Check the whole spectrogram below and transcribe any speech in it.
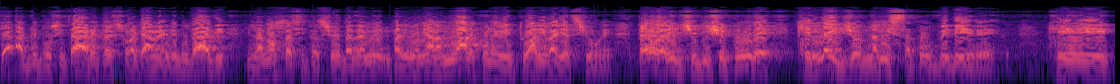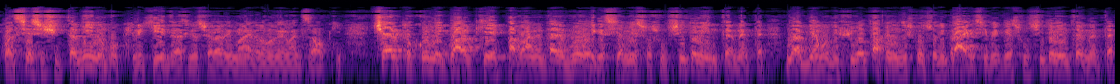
a depositare presso la Camera dei Deputati la nostra situazione patrimoniale annuale con eventuali variazioni, però la legge dice pure che lei giornalista può vedere che qualsiasi cittadino può richiedere la situazione patrimoniale dell'Unione Mazzocchi. Certo, come qualche parlamentare vuole che sia messo sul sito internet, noi abbiamo difficoltà per un discorso di privacy, perché sul sito internet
